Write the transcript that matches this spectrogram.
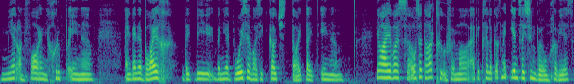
meer aanvaar in die groep en ehm uh, en ek het baie g- die, meneer Boyse was die coach daai tyd en ehm um, ja, hy was ons het hard geoefen, maar ek het gelukkig net een seisoen by hom gewees.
